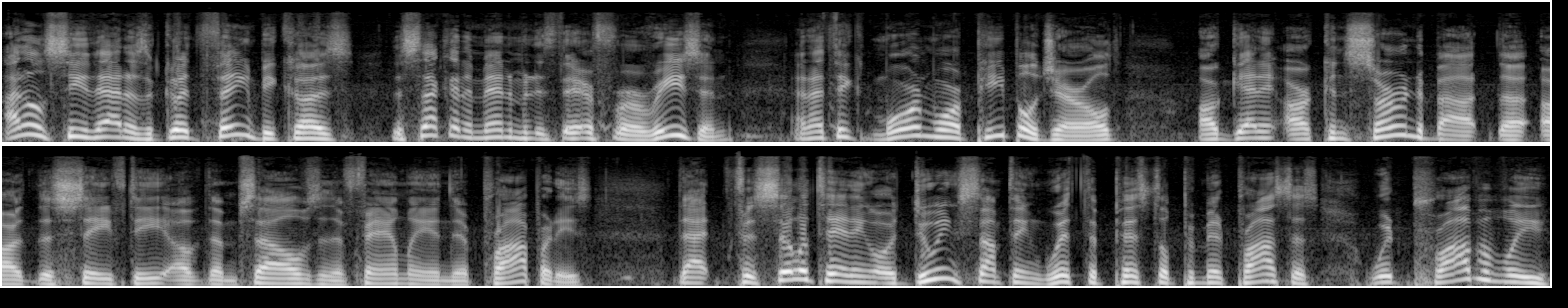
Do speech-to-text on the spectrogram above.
I don't see that as a good thing because the Second Amendment is there for a reason. And I think more and more people, Gerald, are getting are concerned about the are the safety of themselves and their family and their properties. That facilitating or doing something with the pistol permit process would probably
